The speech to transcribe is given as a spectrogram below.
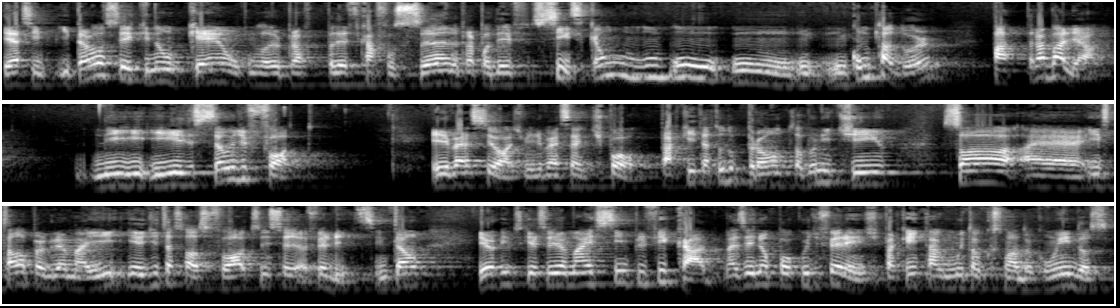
E assim, e para você que não quer um computador para poder ficar fuçando, para poder, sim, você quer um, um, um, um computador para trabalhar em, em edição de foto ele vai ser ótimo. Ele vai ser tipo, tá aqui, tá tudo pronto, tá bonitinho, só é, instala o programa aí, edita suas fotos e seja feliz. Então, eu acredito que ele seja mais simplificado, mas ele é um pouco diferente. Para quem está muito acostumado com Windows,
